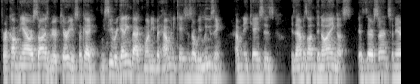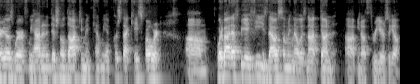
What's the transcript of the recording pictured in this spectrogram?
for a company our size, we were curious. Okay, we see we're getting back money, but how many cases are we losing? How many cases is Amazon denying us? Is there certain scenarios where if we had an additional document, can we have pushed that case forward? Um, what about FBA fees? That was something that was not done, uh, you know, three years ago.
